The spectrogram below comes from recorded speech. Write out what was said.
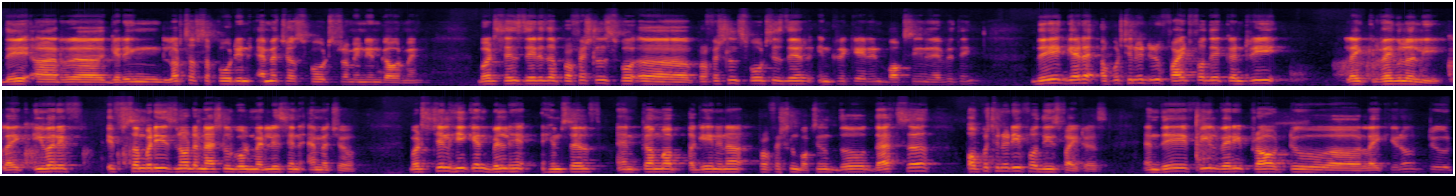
they are uh, getting lots of support in amateur sports from Indian government. But since there is a professional sport, uh, professional sports is there in cricket, in boxing, and everything, they get an opportunity to fight for their country like regularly. Like even if if somebody is not a national gold medalist in amateur, but still he can build hi- himself and come up again in a professional boxing. Though that's a opportunity for these fighters, and they feel very proud to uh, like you know to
